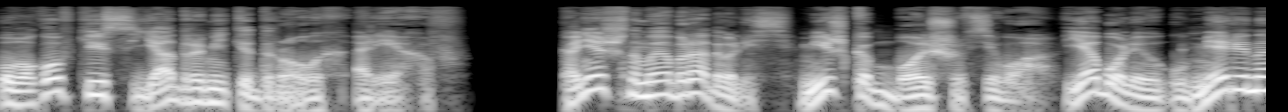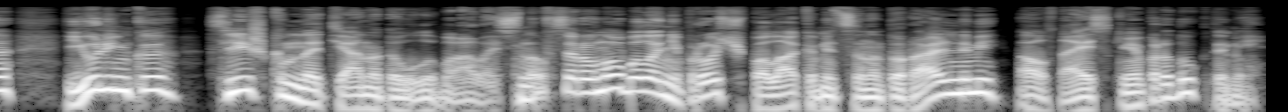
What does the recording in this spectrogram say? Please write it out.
упаковки с ядрами кедровых орехов. Конечно, мы обрадовались. Мишка больше всего. Я более умеренно, Юленька слишком натянуто улыбалась, но все равно была не прочь полакомиться натуральными алтайскими продуктами.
